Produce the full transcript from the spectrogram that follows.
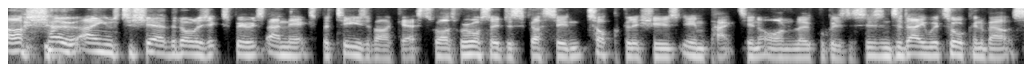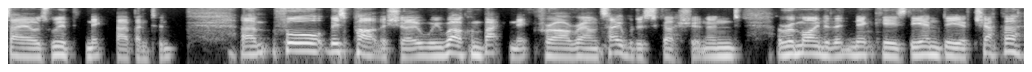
our show aims to share the knowledge, experience, and the expertise of our guests, whilst we're also discussing topical issues impacting on local businesses. And today we're talking about sales with Nick Babington. Um, for this part of the show, we welcome back Nick for our roundtable discussion, and a reminder that Nick is the MD of Chapar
